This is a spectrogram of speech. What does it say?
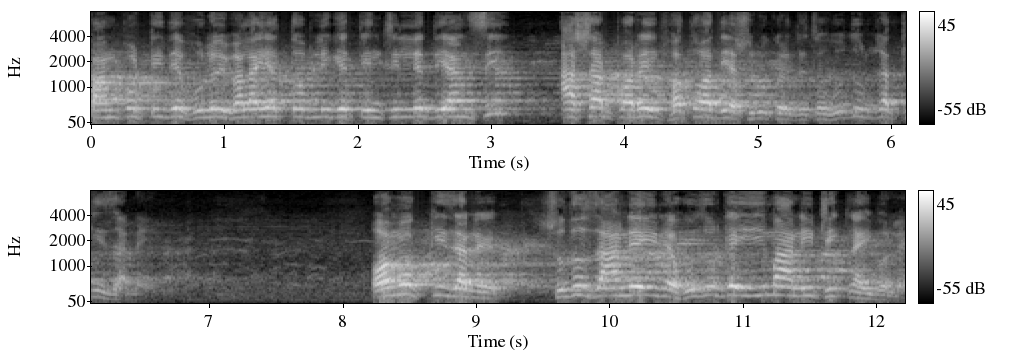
পাম্পট্টি দিয়ে ফুলই ফেলাইয়া তবলিগে তিন চিল্লে দিয়ে আনছি আসার পরেই ফতোয়া দিয়ে শুরু করে দিচ্ছে হুজুররা কি জানে অমক কি জানে শুধু জানেই না হুজুরকে ইমানই ঠিক নাই বলে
